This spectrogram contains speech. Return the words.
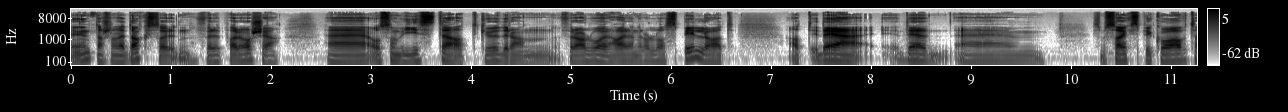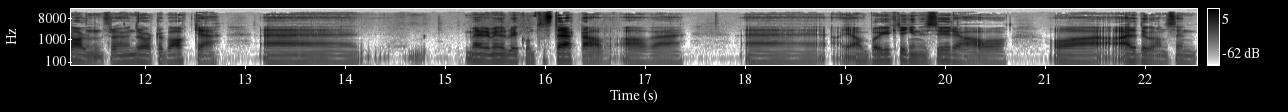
den internasjonale dagsorden for et par år siden. Eh, og som viste at kurderne for alvor har en rolle å spille, og at, at i det, det eh, som Sykes-Picot-avtalen fra 100 år tilbake eh, mer eller mindre blir kontestert av, av, eh, av borgerkrigen i Syria og, og Erdogan sin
